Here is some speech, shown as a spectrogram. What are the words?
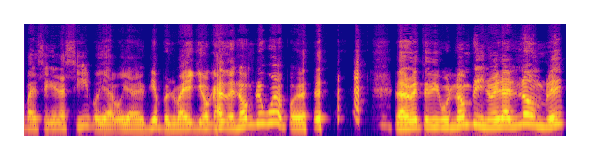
parece que era así, voy a, voy a ver bien, pero no me voy a equivocar de nombre, weón. Pues. Realmente digo un nombre y no era el nombre,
